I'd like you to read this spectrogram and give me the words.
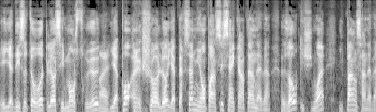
Et il y a des autoroutes, là, c'est monstrueux. Ouais. Il n'y a pas un chat, là. Il y a personne, mais ils ont pensé 50 ans en avant. Eux autres, les Chinois, ils pensent en avant.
